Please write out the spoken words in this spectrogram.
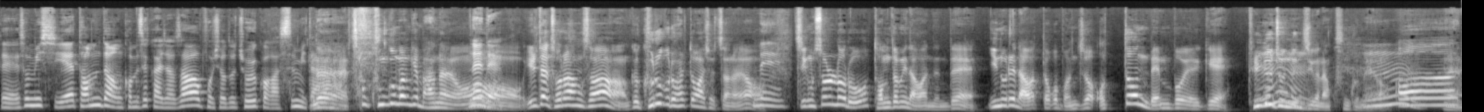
네, 소미 씨의 덤덤 검색하셔서 보셔도 좋을 것 같습니다. 네, 참 궁금한 게 많아요. 네네. 일단 저는 항상 그 그룹으로 활동하셨잖아요. 네. 지금 솔로로 덤덤이 나왔는데 이 노래 나왔다고 먼저 어떤 멤버의 게 사람들에게 들려줬는지가 음. 난 궁금해요. 음. 어, 네.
